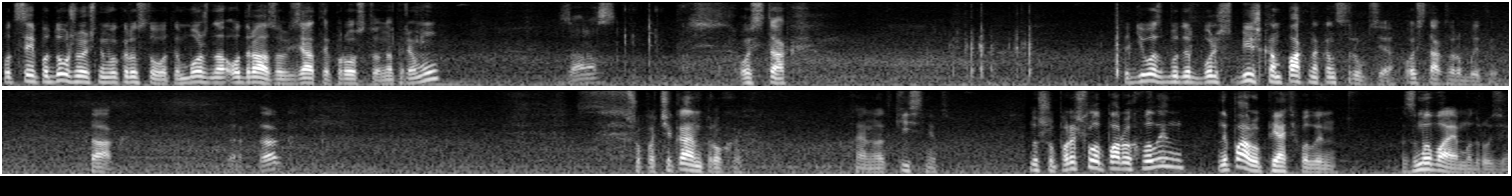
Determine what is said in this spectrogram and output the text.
оцей подовжувач не використовувати. Можна одразу взяти просто напряму. Зараз. Ось так. Тоді у вас буде більш, більш компактна конструкція. Ось так зробити. Так. Так, так. Що, почекаємо трохи. Хай надкисне. Ну що, пройшло пару хвилин, не пару, 5 хвилин. Змиваємо, друзі.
